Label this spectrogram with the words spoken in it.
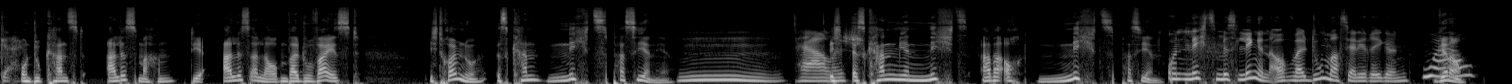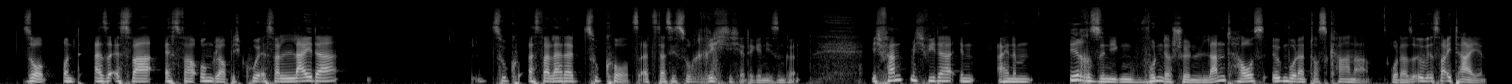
geil. Und du kannst alles machen, dir alles erlauben, weil du weißt, ich träume nur. Es kann nichts passieren hier. Mm, herrlich. Ich, es kann mir nichts, aber auch nichts passieren. Und nichts misslingen auch, weil du machst ja die Regeln. Wow. Genau. So, und also es war, es war unglaublich cool. Es war leider zu, es war leider zu kurz, als dass ich es so richtig hätte genießen können. Ich fand mich wieder in einem irrsinnigen, wunderschönen Landhaus irgendwo in der Toskana oder so. Es war Italien.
